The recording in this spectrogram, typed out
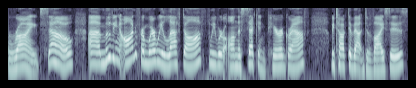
Right. So, uh, moving on from where we left off, we were on the second paragraph. We talked about devices.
